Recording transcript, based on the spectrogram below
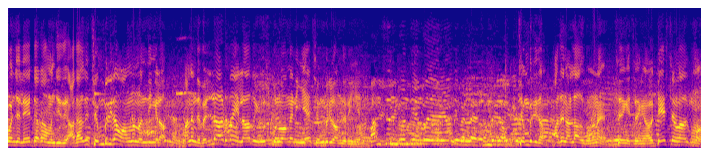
கொஞ்சம் லேட்டாக தான் அமைஞ்சுது. அதாவது செம்பரி தான் வாங்கணும்னு வந்தீங்களா? ஆனால் இந்த வெள்ளாடு தான் எல்லாரும் யூஸ் பண்ணுவாங்க. நீங்கள் ஏன் செம்பரி வாங்குறீங்க? செம்பரி தான். அது நல்லா இருக்கும் அண்ணே சரிங்க சரிங்க. அது டேஸ்ட் நல்லா இருக்குமா?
